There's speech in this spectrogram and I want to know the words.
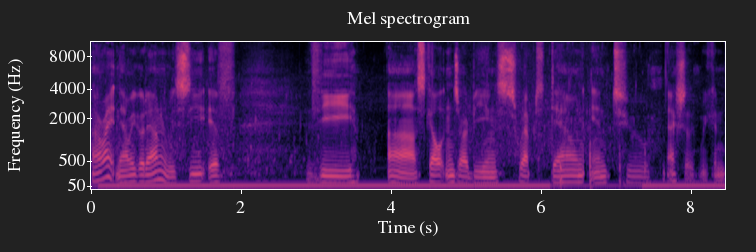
All right, now we go down and we see if the uh, skeletons are being swept down into, actually we can,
